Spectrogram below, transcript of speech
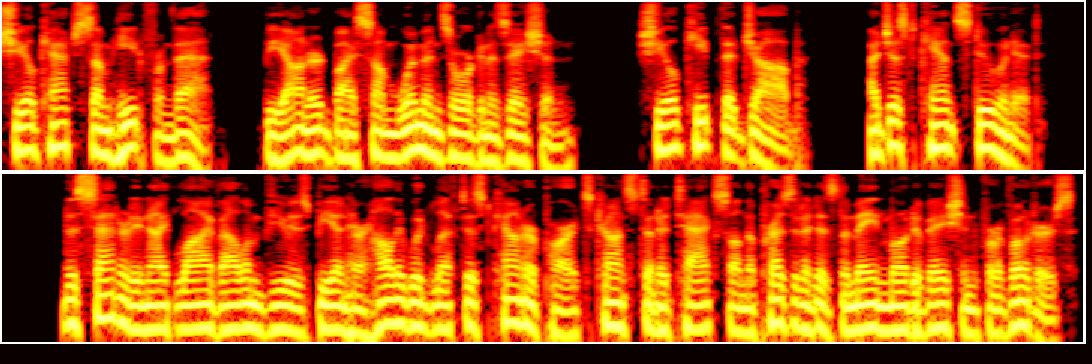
she'll catch some heat from that, be honored by some women's organization. She'll keep that job. I just can't stew in it. The Saturday Night Live alum views Bee and her Hollywood leftist counterparts' constant attacks on the president as the main motivation for voters,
